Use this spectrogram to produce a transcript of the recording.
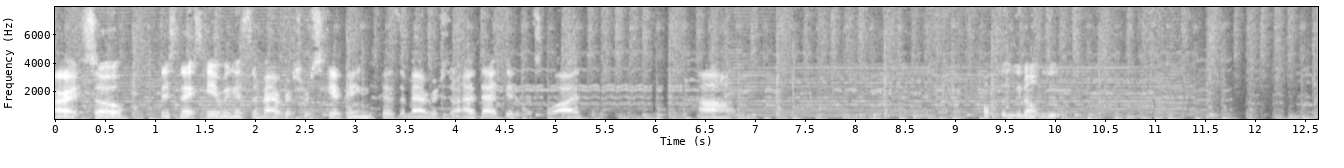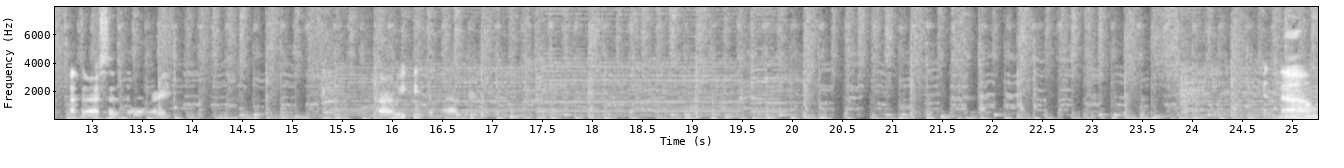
Alright, so this next game against the Mavericks we're skipping because the Mavericks don't have that good of a squad. Um, hopefully we don't lose. After I said that, right? Alright, we beat the Mavericks. Now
